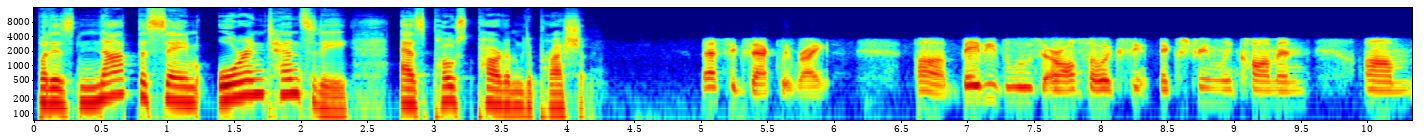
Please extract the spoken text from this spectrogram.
but is not the same or intensity as postpartum depression. That's exactly right. Uh, baby blues are also ex- extremely common, um,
